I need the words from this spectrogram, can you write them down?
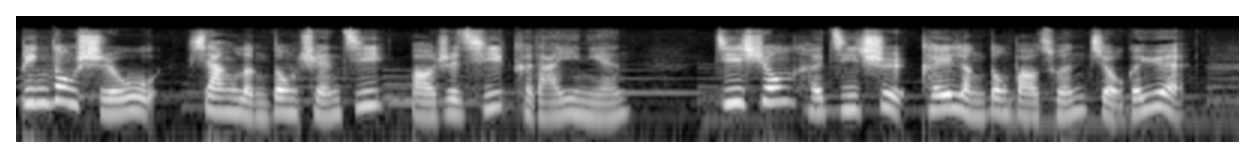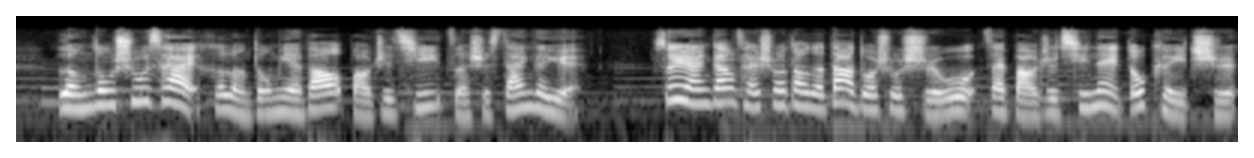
冰冻食物，像冷冻全鸡，保质期可达一年。鸡胸和鸡翅可以冷冻保存九个月，冷冻蔬菜和冷冻面包保质期则是三个月。虽然刚才说到的大多数食物在保质期内都可以吃，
